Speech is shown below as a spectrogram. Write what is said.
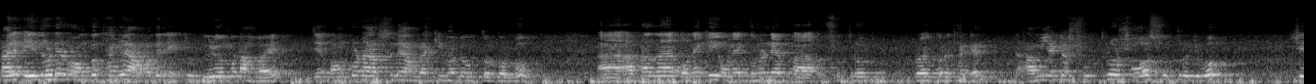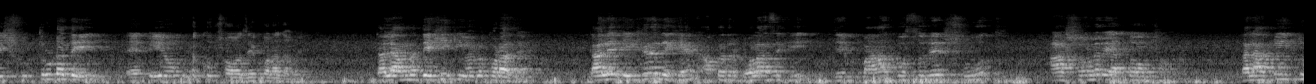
তাহলে এই ধরনের অঙ্ক থাকলে আমাদের একটু বিড়ম্বনা হয়। যে অঙ্কটা আসলে আমরা কীভাবে উত্তর করব। আপনারা অনেকেই অনেক ধরনের সূত্র প্রয়োগ করে থাকেন। আমি একটা সূত্র, সহজ সূত্র দিব। সেই সূত্রটাতেই এই অঙ্কটা খুব সহজে করা যাবে। তাহলে আমরা দেখি কীভাবে করা যায়। তাহলে এইখানে দেখেন, আপনাদের বলা আছে কি? যে পাঁচ বছরের সুদ আসলের এত অংশ। তাহলে আপনি একটু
